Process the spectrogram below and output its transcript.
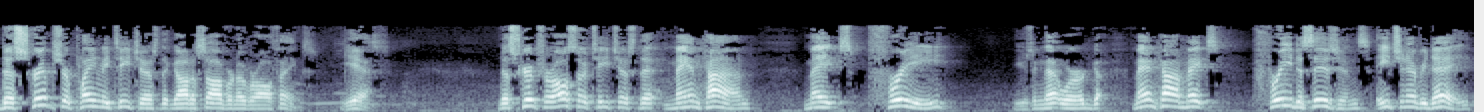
does Scripture plainly teach us that God is sovereign over all things? Yes. Does Scripture also teach us that mankind makes free, using that word, mankind makes free decisions each and every day,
